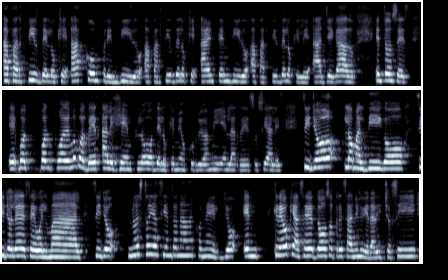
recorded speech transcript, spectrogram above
a partir de lo que ha comprendido, a partir de lo que ha entendido, a partir de lo que le ha llegado. Entonces, eh, podemos volver al ejemplo de lo que me ocurrió a mí en las redes sociales. Si yo lo maldigo, si yo le deseo el mal, si yo no estoy haciendo nada con él. Yo en, creo que hace dos o tres años hubiera dicho sí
